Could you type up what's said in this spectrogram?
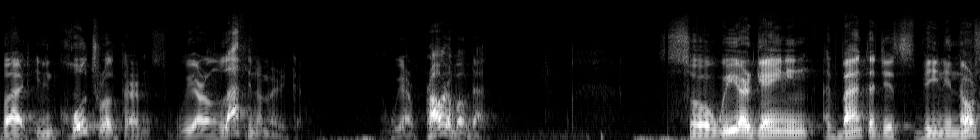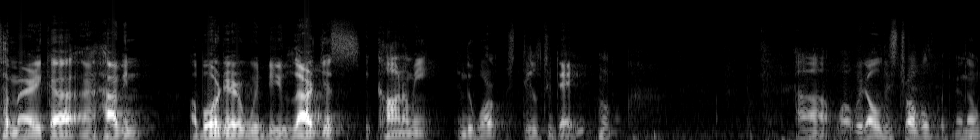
but in cultural terms, we are in Latin America. We are proud about that. So we are gaining advantages being in North America and having a border with the largest economy in the world still today. Uh, well, with all these troubles, but you know.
